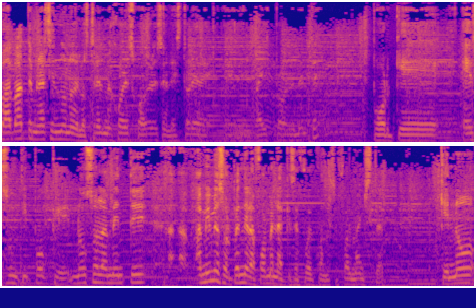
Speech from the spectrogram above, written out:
Va, va a terminar siendo uno de los tres mejores jugadores en la historia de- de- del país, probablemente. Porque es un tipo que no solamente. A, a- mí me sorprende la forma en la que se fue cuando se fue al Manchester. Que no.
